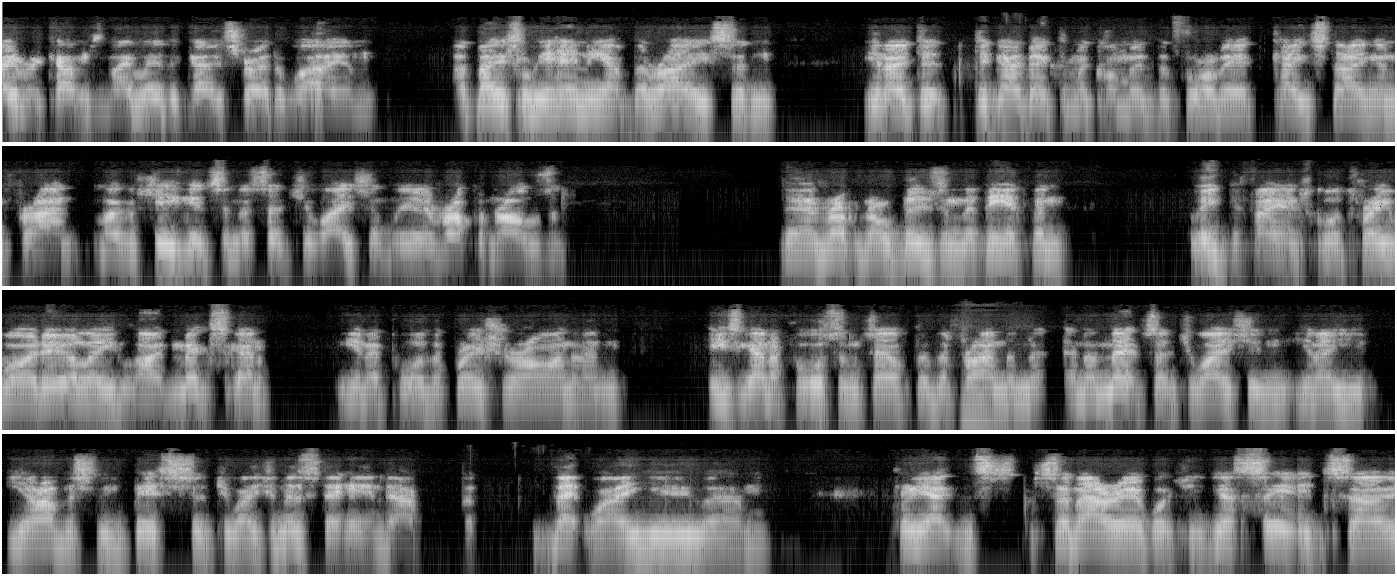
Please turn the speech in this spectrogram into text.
favourite comes and they let it go straight away, and are basically handing up the race. And you know, to, to go back to my comment before about Kate staying in front, like if she gets in a situation where rock and rolls, the rock and roll do's in the death, and Leap to Fame scored three wide early, like Mick's going to, you know, pour the pressure on, and he's going to force himself to the front. And, and in that situation, you know, you, your obviously best situation is to hand up. But that way, you um, create the scenario of what you just said. So,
